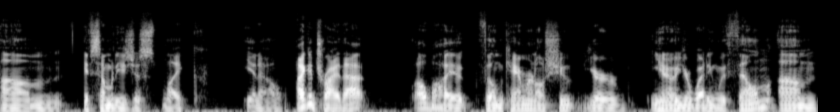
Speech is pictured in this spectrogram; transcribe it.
um, if somebody's just like, you know, I could try that. I'll buy a film camera and I'll shoot your, you know, your wedding with film. Um,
